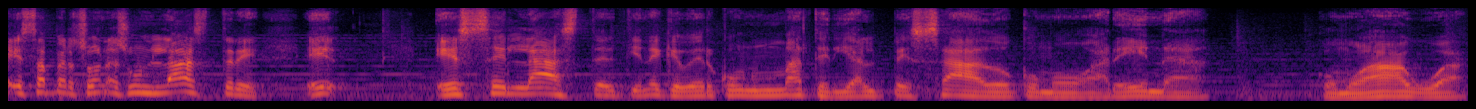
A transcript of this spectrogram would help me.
Esa persona es un lastre. E, ese lastre tiene que ver con un material pesado como arena, como agua,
